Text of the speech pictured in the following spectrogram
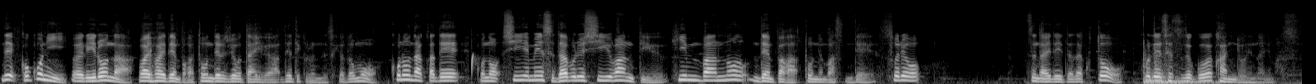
でここにいわゆるいろんな w i f i 電波が飛んでる状態が出てくるんですけどもこの中でこの CMSWC1 っていう頻番の電波が飛んでますんでそれをつないでいただくとこれで接続が完了になります、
